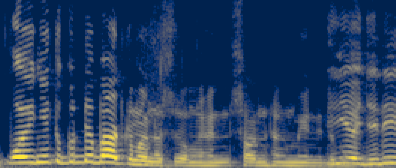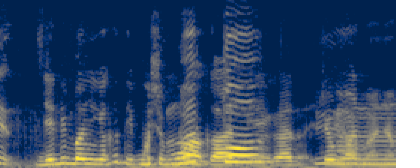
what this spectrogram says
poinnya itu gede banget ke mana Son Heung- Son Heung-min itu. Iya, jadi jadi banyak yang ketipu semua Betul. kan, iya kan. Iya, Cuman banyak.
